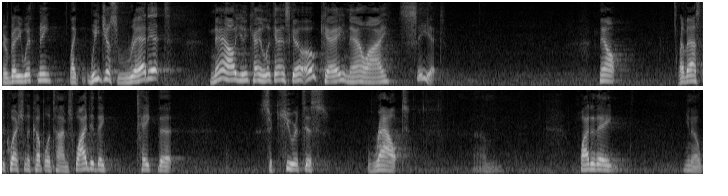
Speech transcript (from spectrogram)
Everybody with me? Like we just read it now you can kind of look at it and go, okay, now I see it. Now, I've asked the question a couple of times why did they take the circuitous route? Um, why do they, you know,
